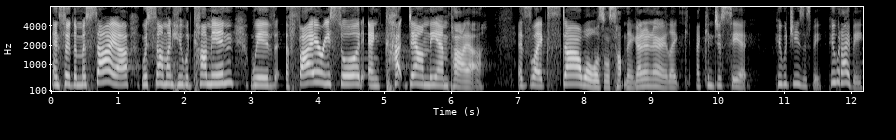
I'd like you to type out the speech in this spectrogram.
And so the Messiah was someone who would come in with a fiery sword and cut down the empire. It's like Star Wars or something. I don't know. Like, I can just see it. Who would Jesus be? Who would I be?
